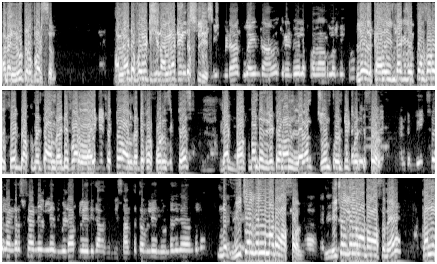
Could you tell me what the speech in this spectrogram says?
I'm neutral person I'm not politician I'm not industrialist లేదు కాదు ఇందాక చెప్పాను sir fake document I'm ready for light detector I'm ready for forensic test that document is return on eleven June twenty twenty four అంటే మ్యూచువల్ అండర్స్టాండింగ్ లేదు విడాకులు ఏది కాదు మీ సంతకం లేదు ఉండదు కదా అందులో? మ్యూచువల్ వెళ్ళిన మాట వాస్తవం. మ్యూచువల్ వెళ్ళిన మాట వాస్తవమే. కానీ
